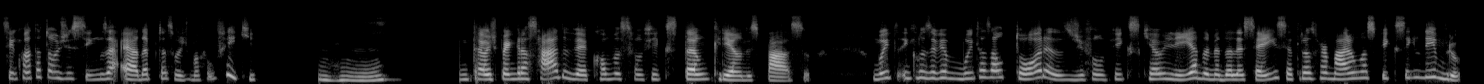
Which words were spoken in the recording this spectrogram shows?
50 Tons de Cinza é a adaptação de uma fanfic. Uhum. Então, tipo, é engraçado ver como as fanfics estão criando espaço. Muito, inclusive, muitas autoras de fanfics que eu lia na minha adolescência transformaram as fics em livro.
